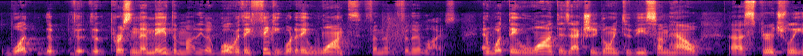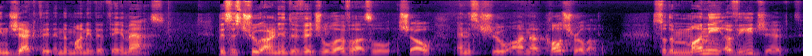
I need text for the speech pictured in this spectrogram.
what the, the, the, person that made the money, like what were they thinking? What do they want from the, for their lives? And what they want is actually going to be somehow uh, spiritually injected in the money that they amass. This is true on an individual level, as we'll show, and it's true on a cultural level. So the money of Egypt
